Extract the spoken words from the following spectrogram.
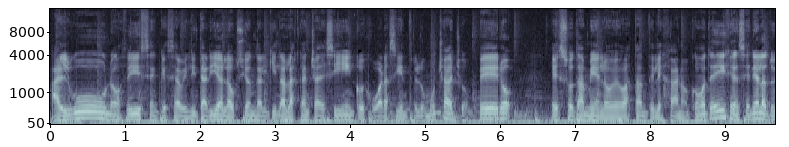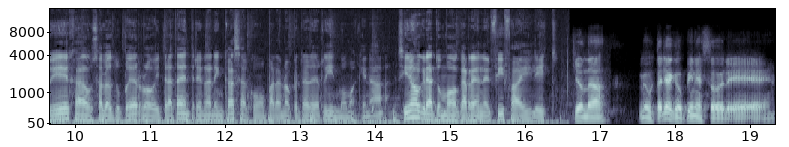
Algunos dicen que se habilitaría la opción de alquilar las canchas de 5 y jugar así entre los muchachos, pero eso también lo veo bastante lejano. Como te dije, enseñale a tu vieja, usarlo a tu perro y trata de entrenar en casa como para no perder el ritmo más que nada. Si no, crea tu modo carrera en el FIFA y listo. ¿Qué onda? Me gustaría que opines sobre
